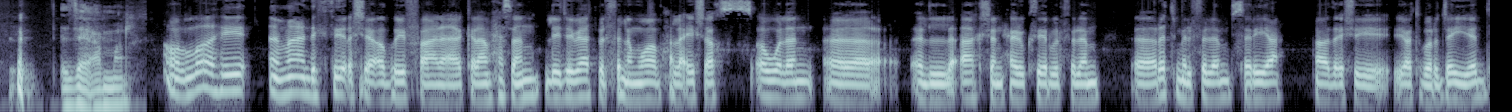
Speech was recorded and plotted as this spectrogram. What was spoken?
زين عمار. والله ما عندي كثير أشياء أضيفها على كلام حسن. الإيجابيات بالفيلم واضحة لأي شخص. اولا آه الأكشن حلو كثير بالفيلم. آه رتم الفيلم سريع. هذا شيء يعتبر جيد.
